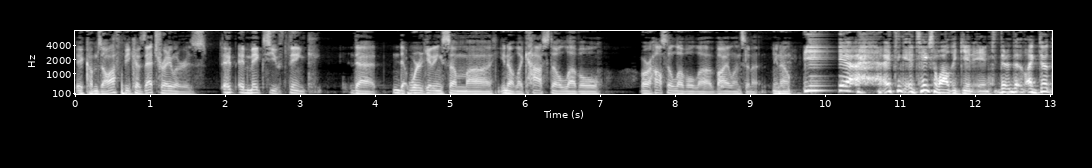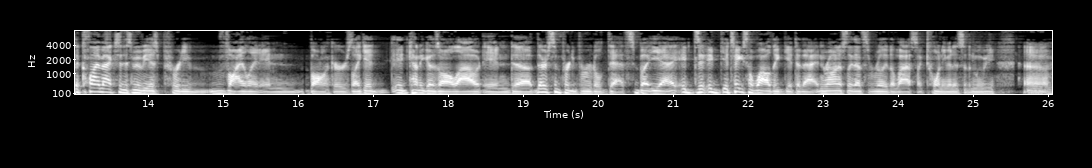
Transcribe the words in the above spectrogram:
it comes off because that trailer is it, it makes you think that, that we're getting some uh you know like Hostel level or Hostel level uh, violence in it you know Yeah, I think it takes a while to get into. The, the, like the, the climax of this movie is pretty violent and bonkers. Like it, it kind of goes all out, and uh, there's some pretty brutal deaths. But yeah, it, it it takes a while to get to that. And honestly, that's really the last like 20 minutes of the movie. Um,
